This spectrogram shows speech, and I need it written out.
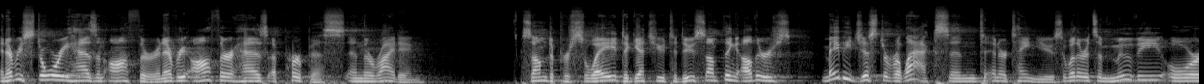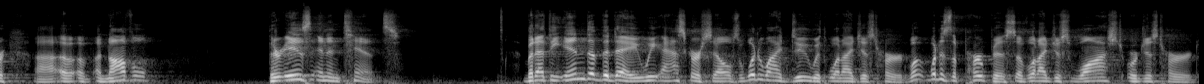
And every story has an author, and every author has a purpose in their writing. Some to persuade, to get you to do something, others maybe just to relax and to entertain you. So, whether it's a movie or uh, a, a novel, there is an intent. But at the end of the day, we ask ourselves, what do I do with what I just heard? What, what is the purpose of what I just watched or just heard?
